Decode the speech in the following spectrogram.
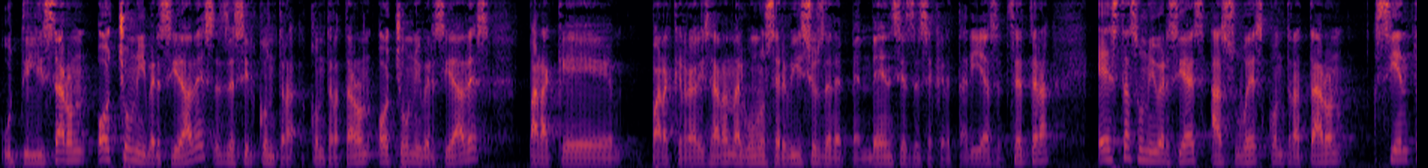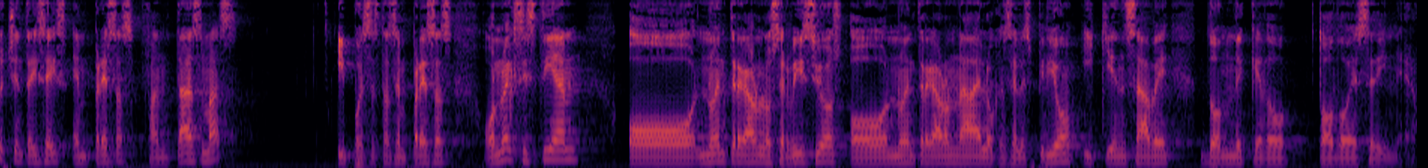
Utilizaron ocho universidades, es decir, contrataron ocho universidades para que, para que realizaran algunos servicios de dependencias, de secretarías, etc. Estas universidades a su vez contrataron 186 empresas fantasmas y pues estas empresas o no existían o no entregaron los servicios o no entregaron nada de lo que se les pidió y quién sabe dónde quedó todo ese dinero.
